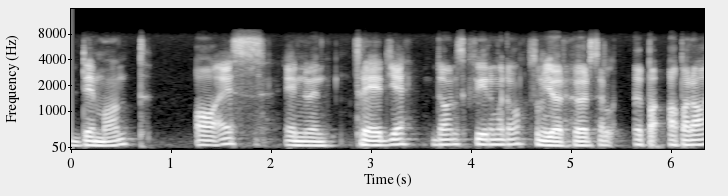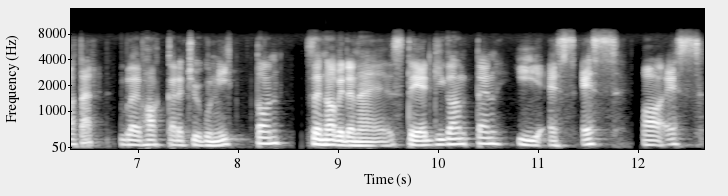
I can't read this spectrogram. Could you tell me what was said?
Demant AS, ännu en tredje dansk firma då, som gör hörselapparater, blev hackade 2019. Sen har vi den här städgiganten ISS AS,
